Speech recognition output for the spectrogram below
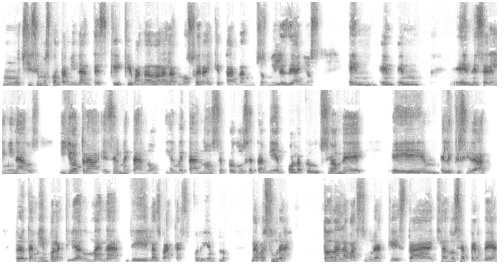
muchísimos contaminantes que, que van a dar a la atmósfera y que tardan muchos miles de años en, ser eliminados. Y otra es el metano, y el metano se produce también por la producción de eh, electricidad, pero también por la actividad humana de las vacas, por ejemplo, la basura. Toda la basura que está echándose a perder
